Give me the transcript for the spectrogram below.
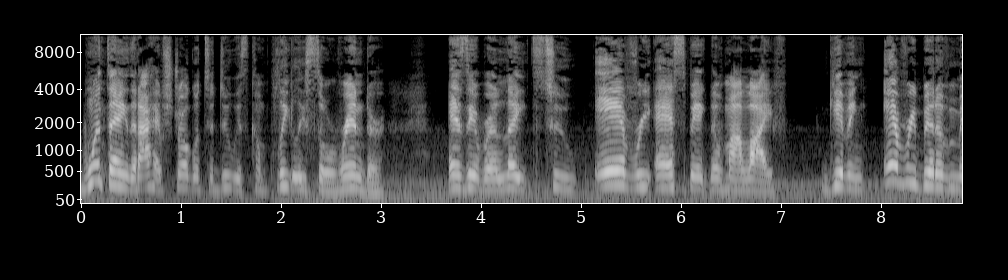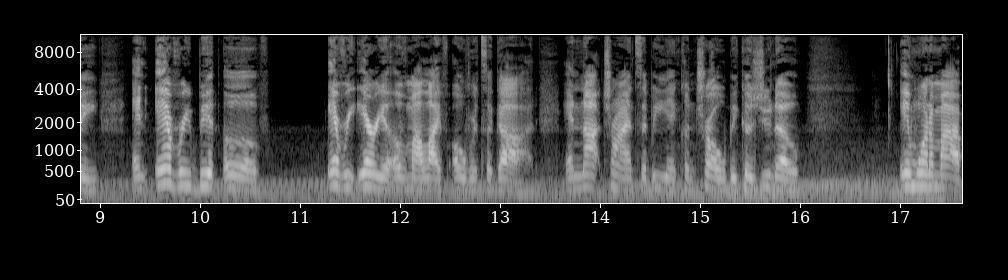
one thing that I have struggled to do is completely surrender as it relates to every aspect of my life, giving every bit of me and every bit of every area of my life over to God and not trying to be in control because you know in one of my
